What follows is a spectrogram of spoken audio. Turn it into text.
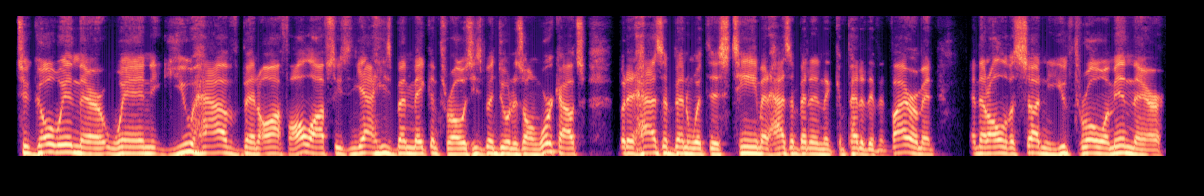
to go in there when you have been off all offseason. Yeah, he's been making throws, he's been doing his own workouts, but it hasn't been with this team. It hasn't been in a competitive environment. And then all of a sudden you throw him in there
